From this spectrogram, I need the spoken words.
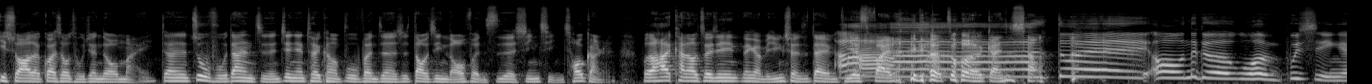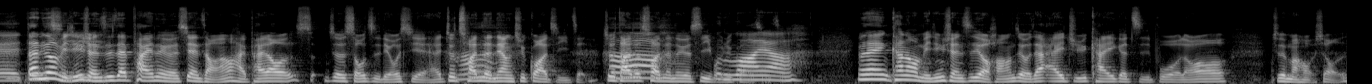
一刷的怪兽图鉴都有买，但是祝福，但只能渐渐退坑的部分，真的是道尽老粉丝的心情，超感人。不知道他看到最近那个米津玄师代言 PS Five 的那个作何感想？啊、对，哦，那个我很不行哎。但那个米津玄师在拍那个现场，然后还拍到手就是手指流血，还就穿着那样去挂急诊，啊、就他就穿着那个戏服去挂急诊。啊、因为那天看到米津玄师有好像就有在 IG 开一个直播，然后就是蛮好笑的。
